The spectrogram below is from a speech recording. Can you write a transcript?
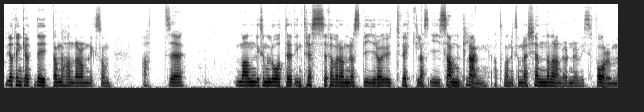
Jag tänker att dejtande handlar om liksom att eh, man liksom låter ett intresse för varandra spira och utvecklas i samklang. Att man liksom lär känna varandra under en viss form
